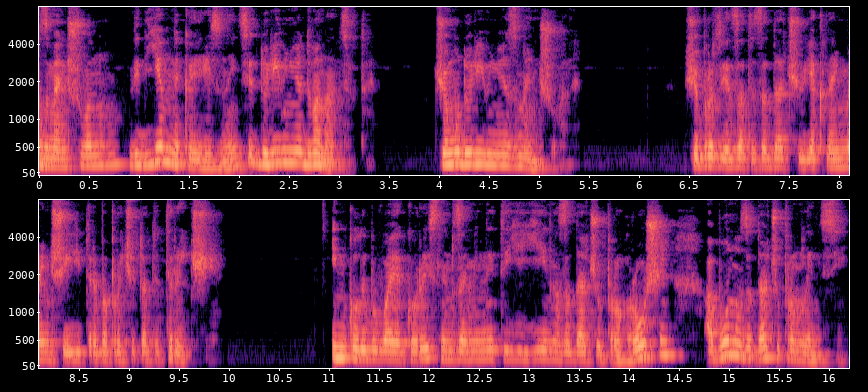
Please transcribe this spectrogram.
зменшуваного від'ємника і різниці дорівнює 12. Чому дорівнює зменшуване? Щоб розв'язати задачу якнайменше її треба прочитати тричі. Інколи буває корисним замінити її на задачу про гроші або на задачу про млинці.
